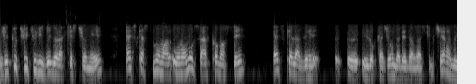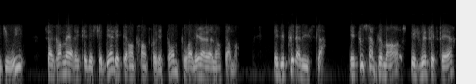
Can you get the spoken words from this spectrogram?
j'ai tout de suite eu l'idée de la questionner. Est-ce qu'à ce moment, au moment où ça a commencé, est-ce qu'elle avait euh, eu l'occasion d'aller dans un cimetière? Elle me dit oui. Sa grand-mère était décédée, elle était rentrée entre les tombes pour aller à l'enterrement. Et depuis, elle a vu cela. Et tout simplement, ce que je lui ai fait faire,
